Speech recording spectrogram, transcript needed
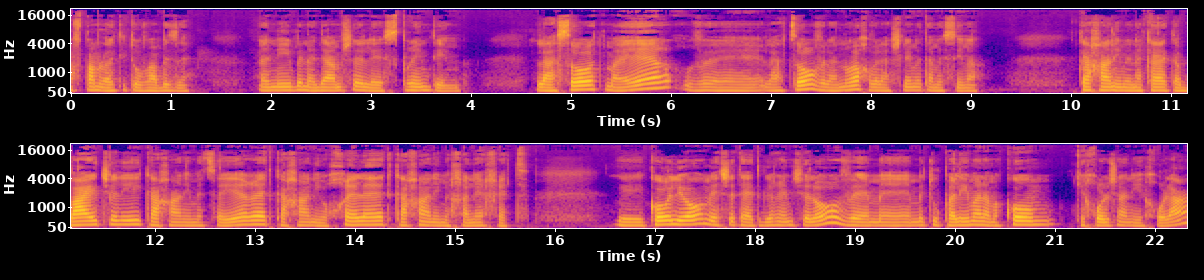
אף פעם לא הייתי טובה בזה. אני בן אדם של אה, ספרינטים. לעשות מהר ולעצור ולנוח ולהשלים את המשימה. ככה אני מנקה את הבית שלי, ככה אני מציירת, ככה אני אוכלת, ככה אני מחנכת. אה, כל יום יש את האתגרים שלו והם אה, מטופלים על המקום ככל שאני יכולה,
